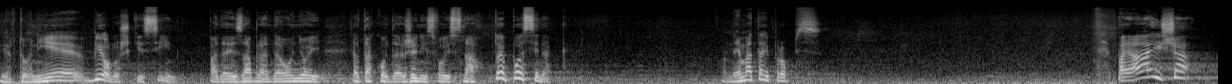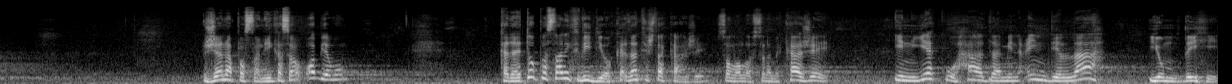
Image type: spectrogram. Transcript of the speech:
Jer to nije biološki sin, pa da je zabran da on njoj, jel tako, da ženi svoju snahu. To je posinak. On nema taj propis. Pa je Ajša, žena poslanika sa objavom, kada je to poslanik vidio, znate šta kaže? Sallallahu sallam, kaže, in jeku hada min indi Allah yumdihi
